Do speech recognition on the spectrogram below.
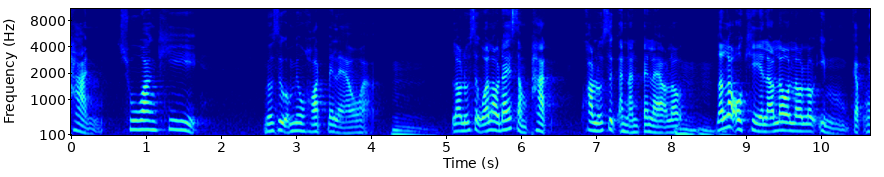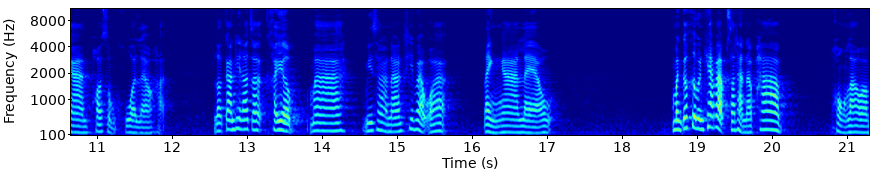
ผ่านช่วงที่โมรู้สึกว่าโมฮอตไปแล้วอะอืมเรารู้สึกว่าเราได้สัมผัส ความรู้สึกอันนั้นไปแล้วแล้วอืมอืมแล้วเราโอเคแล้วเราเราเราอิ่มกับงานพอสมควรแล้วค่ะ แล้วการที่เราจะขยับมามีสถานะที่แบบว่าแต่งงานแล้ว มันก็คือเป็นแค่แบบสถานภาพของเราอะ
